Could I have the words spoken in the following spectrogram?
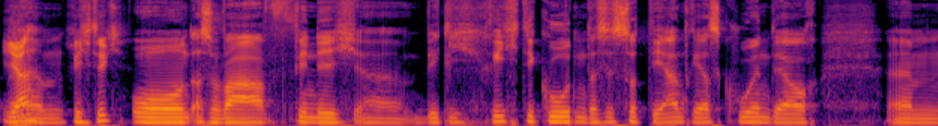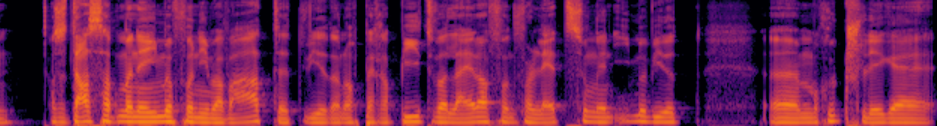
Ja, ähm, richtig. Und also war, finde ich, äh, wirklich richtig gut. Und das ist so der Andreas Kuhn, der auch, ähm, also das hat man ja immer von ihm erwartet, wie er dann auch bei Rapid war, leider von Verletzungen immer wieder ähm, Rückschläge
